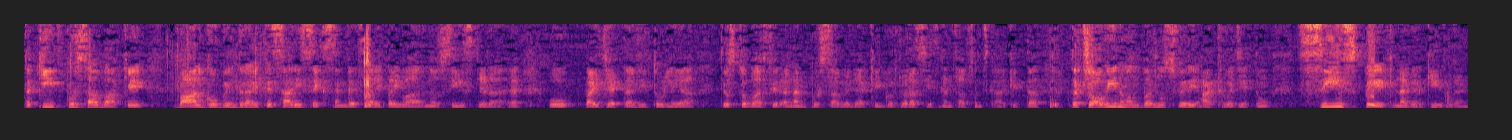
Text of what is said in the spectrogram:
ਤਾਂ ਕੀਰਤਪੁਰ ਸਾਹਿਬ ਆ ਕੇ ਬਾਲ ਗੋਬਿੰਦ ਰਾਏ ਤੇ ਸਾਰੀ ਸਿੱਖ ਸੰਗਤ, ਸਾਰੇ ਪਰਿਵਾਰ ਨੇ ਉਹ ਸੀਸ ਜਿਹੜਾ ਹੈ, ਉਹ ਭਾਈ ਜੈਤਾ ਜੀ ਤੋਂ ਲਿਆ ਤੇ ਉਸ ਤੋਂ ਬਾਅਦ ਫਿਰ ਅਨੰਦਪੁਰ ਸਾਹਿਬ ਲੈ ਜਾ ਕੇ ਗੁਰਦੁਆਰਾ ਸੀਸਗੰਜ ਸਾਹਿਬ ਸੰਸਕਾਰ ਕੀਤਾ। ਤਾਂ 24 ਨਵੰਬਰ ਨੂੰ ਸਵੇਰੇ 8 ਵਜੇ ਤੋਂ ਸੀਸ ਭੇਟ ਨਗਰ ਕੀਰਤਨ,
